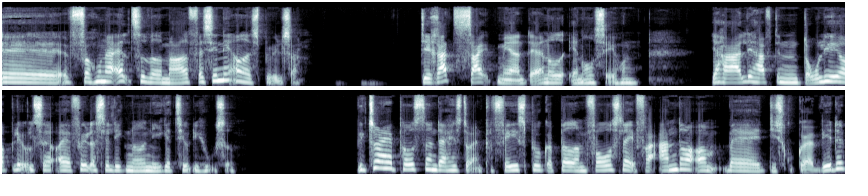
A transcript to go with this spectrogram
øh, for hun har altid været meget fascineret af spøgelser. Det er ret sejt mere, end det er noget andet, sagde hun. Jeg har aldrig haft en dårlig oplevelse, og jeg føler slet ikke noget negativt i huset. Victoria postede den der historien på Facebook og bad om forslag fra andre om, hvad de skulle gøre ved det.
